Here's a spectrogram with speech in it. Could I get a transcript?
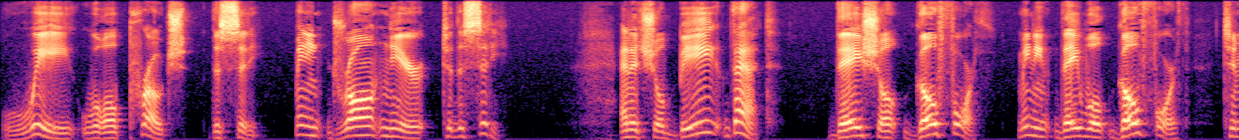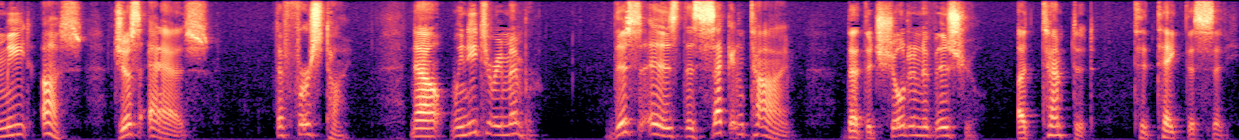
we will approach the city, meaning draw near to the city. And it shall be that they shall go forth, meaning they will go forth to meet us, just as the first time. Now, we need to remember, this is the second time that the children of Israel attempted to take this city,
